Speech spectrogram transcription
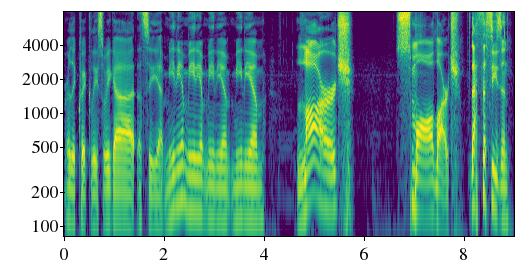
really quickly. So we got let's see, yeah, medium, medium, medium, medium, large, small, large. That's the season.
